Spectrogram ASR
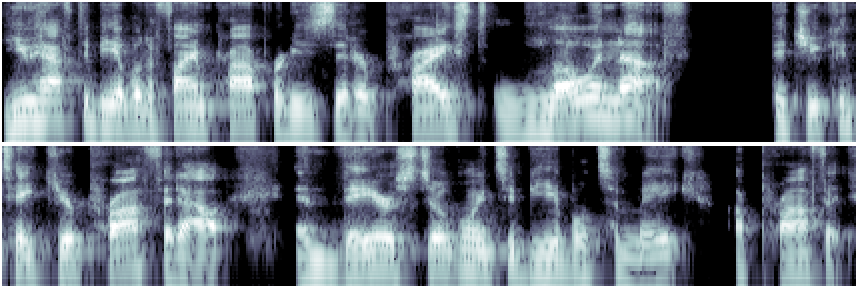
you have to be able to find properties that are priced low enough that you can take your profit out and they are still going to be able to make a profit.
